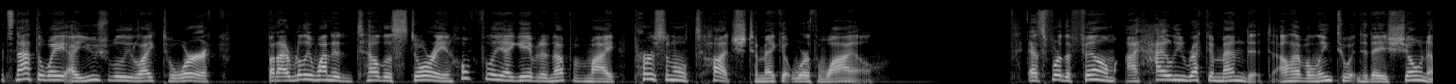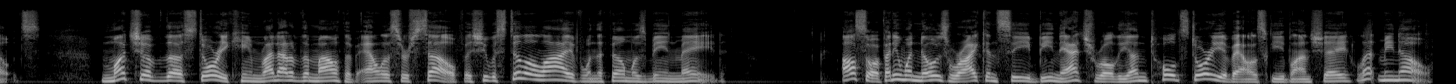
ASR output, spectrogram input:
It's not the way I usually like to work, but I really wanted to tell this story, and hopefully I gave it enough of my personal touch to make it worthwhile. As for the film, I highly recommend it. I'll have a link to it in today's show notes. Much of the story came right out of the mouth of Alice herself, as she was still alive when the film was being made. Also, if anyone knows where I can see Be Natural, the untold story of Alice Guy Blanchet, let me know.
